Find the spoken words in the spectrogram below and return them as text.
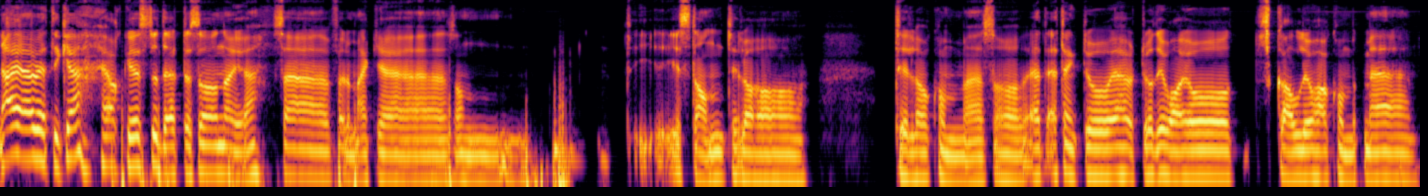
Nei, jeg vet ikke. Jeg har ikke studert det så nøye, så jeg føler meg ikke sånn i stand til å til å komme så jeg, jeg, tenkte jo Jeg hørte jo de var jo Skal jo ha kommet med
